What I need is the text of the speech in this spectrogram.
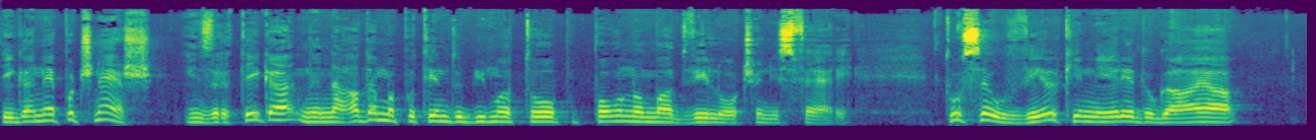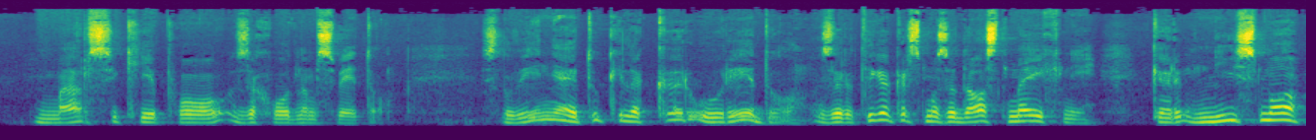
tega ne počneš. In zaradi tega nenadoma potem dobimo to popolnoma dve ločeni sferi. To se v veliki meri dogaja marsikje po zahodnem svetu. Slovenija je tukaj le kar v redu, zaradi tega, ker smo zadost mehni, ker nismo,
